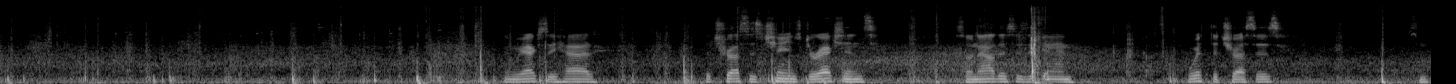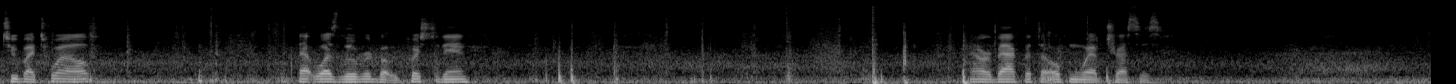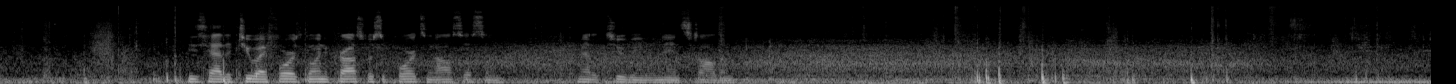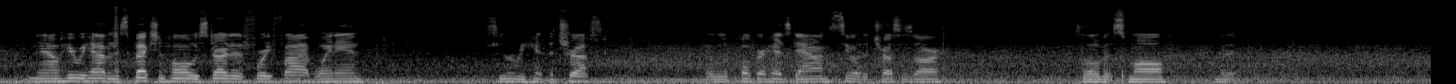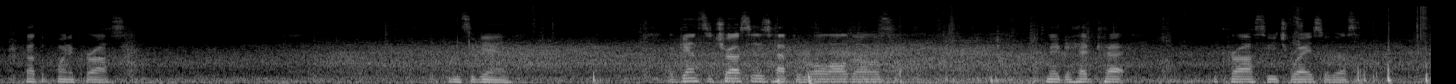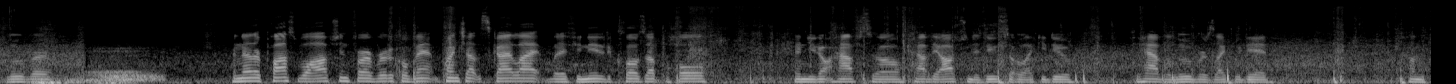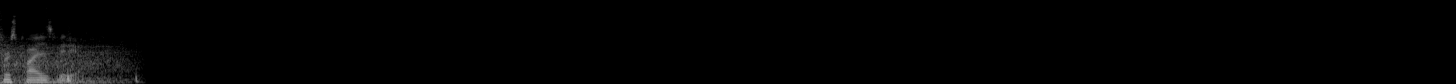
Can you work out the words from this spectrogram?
And we actually had the trusses change directions. So now this is again with the trusses some 2 by 12 That was louvered, but we pushed it in. Now we're back with the open web trusses. These had the 2x4s going across for supports and also some metal tubing when they installed them. Now here we have an inspection hole. We started at 45, went in, see where we hit the truss. Able to poke our heads down, see what the trusses are. It's a little bit small, but it got the point across. Once again, against the trusses, have to roll all those, make a head cut across each way so this louver Another possible option for our vertical vent, punch out the skylight, but if you needed to close up the hole, then you don't have to have the option to do so like you do if you have the louvers like we did on the first part of this video.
